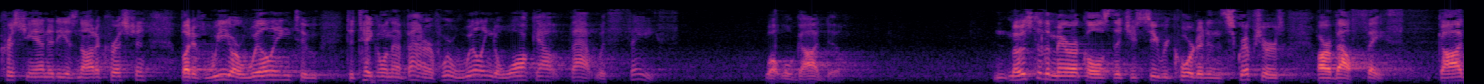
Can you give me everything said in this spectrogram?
Christianity is not a Christian, but if we are willing to, to take on that banner, if we're willing to walk out that with faith, what will God do? Most of the miracles that you see recorded in the scriptures are about faith. God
